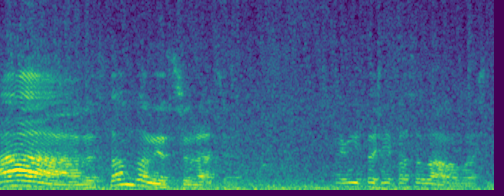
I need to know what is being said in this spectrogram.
A, wy stąd do mnie strzelacie. Tak mi coś nie pasowało właśnie.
